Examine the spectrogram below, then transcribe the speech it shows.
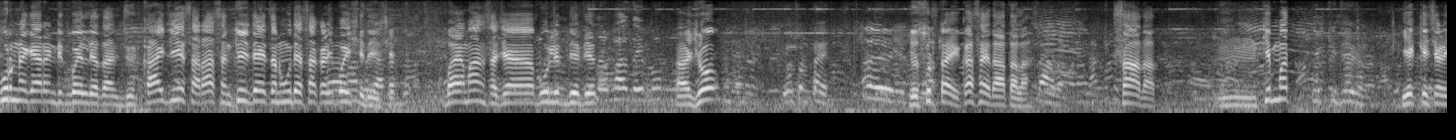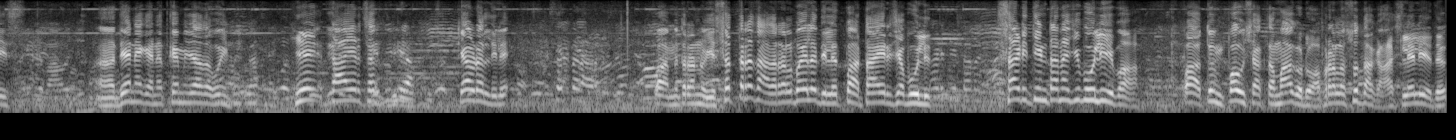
पूर्ण गॅरंटीत बैल देतात. काय जे सर असेल तीच द्यायचं आणि उद्या सकाळी पैसे द्यायचे. बाया माणसाच्या बोलीत देतात. ह्यो? ह्यो सुट्टा आहे. कसा आहे दाताला? सहा दात. हम्म, किंमत? एक्केचाळीस. देण्या घेण्यात कमी जादा होईल हे टायरचं केवढ्याला दिले? पहा मित्रांनो हे सत्तरच हजाराला बैल दिलेत पहा टायरच्या बोलीत. साडेतीन टनाची बोली आहे पहा. पहा तुम्ही पाहू शकता मागं डोपराला सुद्धा घासलेली आहेत.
